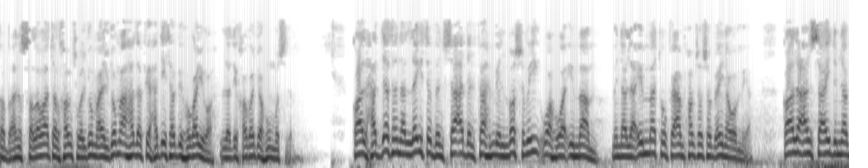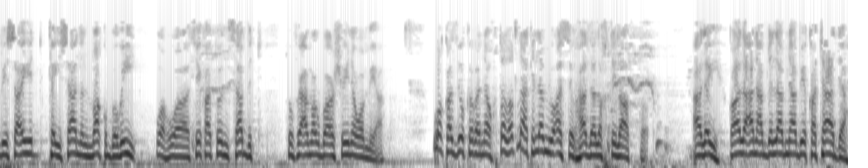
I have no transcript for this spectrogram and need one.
طبعا الصلوات الخمس والجمعة الجمعة هذا في حديث أبي هريرة الذي خرجه مسلم. قال حدثنا الليث بن سعد الفهمي المصري وهو إمام من الأئمة في عام 75 و100 قال عن سعيد بن أبي سعيد كيسان المقبري وهو ثقة ثبت في عام 24 و100 وقد ذكر أنه اختلط لكن لم يؤثر هذا الاختلاط عليه. قال عن عبد الله بن أبي قتادة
